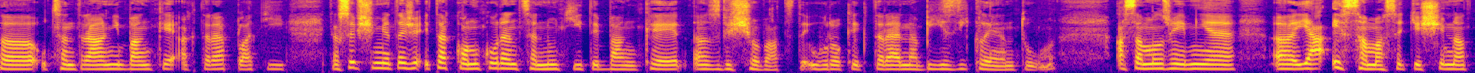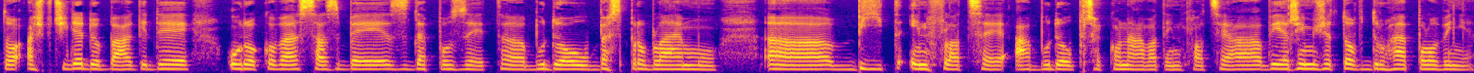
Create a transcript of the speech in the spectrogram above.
eh, u centrální banky a které platí, tak si všimněte, že i ta konkurence nutí ty banky zvyšovat ty úroky, které nabízí klientům. A samozřejmě já i sama se těším na to, až přijde doba, kdy úrokové sazby z depozit budou bez problému být inflaci a budou překonávat inflaci. A věřím, že to v druhé polovině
